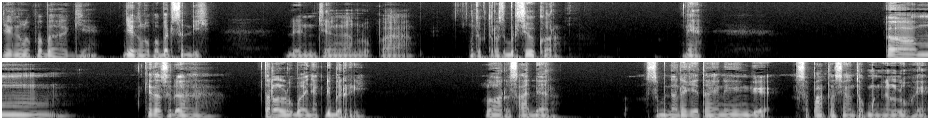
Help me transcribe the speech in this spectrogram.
jangan lupa bahagia. Jangan lupa bersedih. Dan jangan lupa untuk terus bersyukur. Ya. Um, kita sudah terlalu banyak diberi. Lo harus sadar. Sebenarnya kita ini nggak sepantasnya untuk mengeluh ya.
